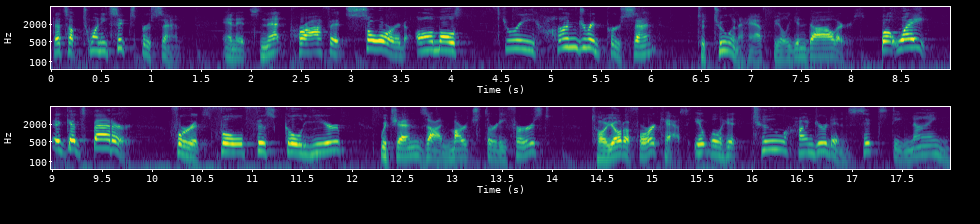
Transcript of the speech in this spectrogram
That's up 26%. And its net profit soared almost 300% to $2.5 billion. But wait, it gets better. For its full fiscal year, which ends on March 31st, Toyota forecasts it will hit $269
